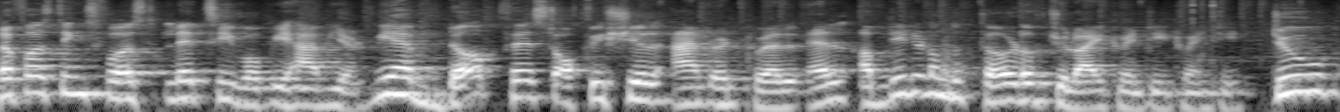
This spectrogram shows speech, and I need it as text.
Now first things first, let's see what we have here. We have Derpfest official Android 12L updated on the 3rd of July 2022.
